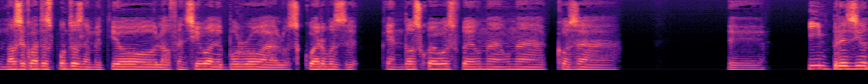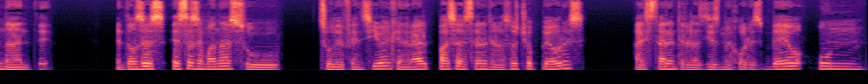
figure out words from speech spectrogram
no sé cuántos puntos le metió la ofensiva de Burrow a los Cuervos en dos juegos fue una, una cosa eh, impresionante. Entonces, esta semana su, su defensiva en general pasa de estar entre las ocho peores a estar entre las diez mejores. Veo un,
